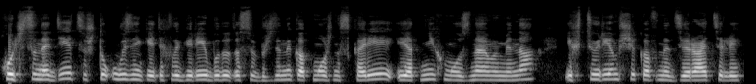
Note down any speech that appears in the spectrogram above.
Хочется надеяться, что узники этих лагерей будут освобождены как можно скорее, и от них мы узнаем имена их тюремщиков, надзирателей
